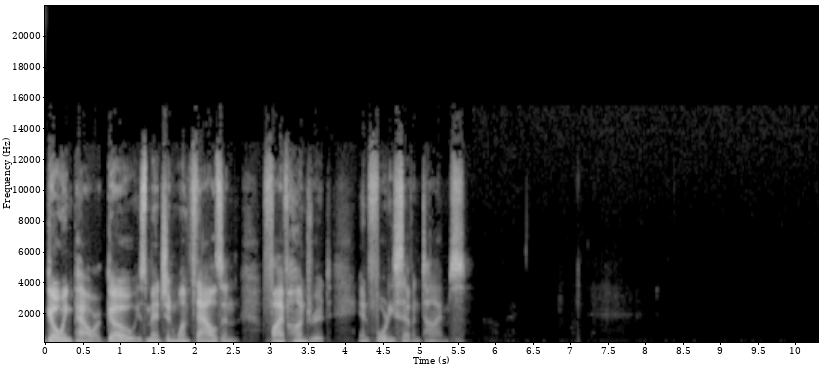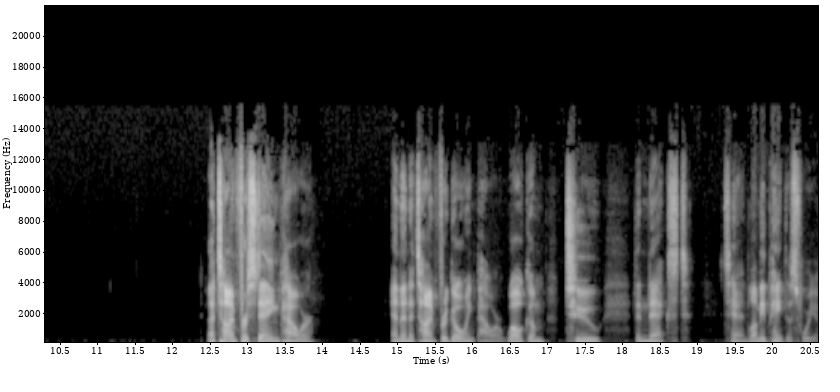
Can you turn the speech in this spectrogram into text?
going power. Go is mentioned 1,547 times. A time for staying power and then a time for going power. Welcome to the next 10. Let me paint this for you.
